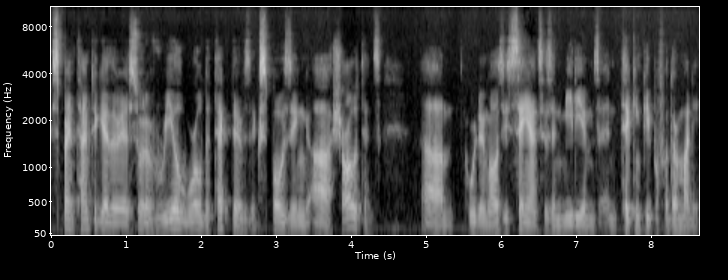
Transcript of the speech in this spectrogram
spent time together as sort of real world detectives exposing uh, charlatans um, who were doing all these seances and mediums and taking people for their money.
